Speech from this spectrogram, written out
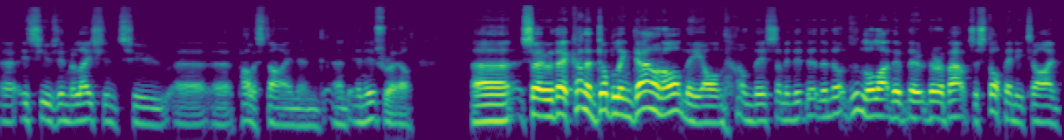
uh, issues in relation to uh, uh Palestine and, and, and Israel. Uh, so they're kind of doubling down, aren't they, on, on this? I mean, not, doesn't look like they're, they're about to stop anytime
